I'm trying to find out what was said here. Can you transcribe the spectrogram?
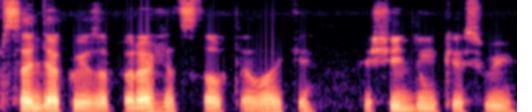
все, дякую за перегляд, ставте лайки, пишіть думки свої.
